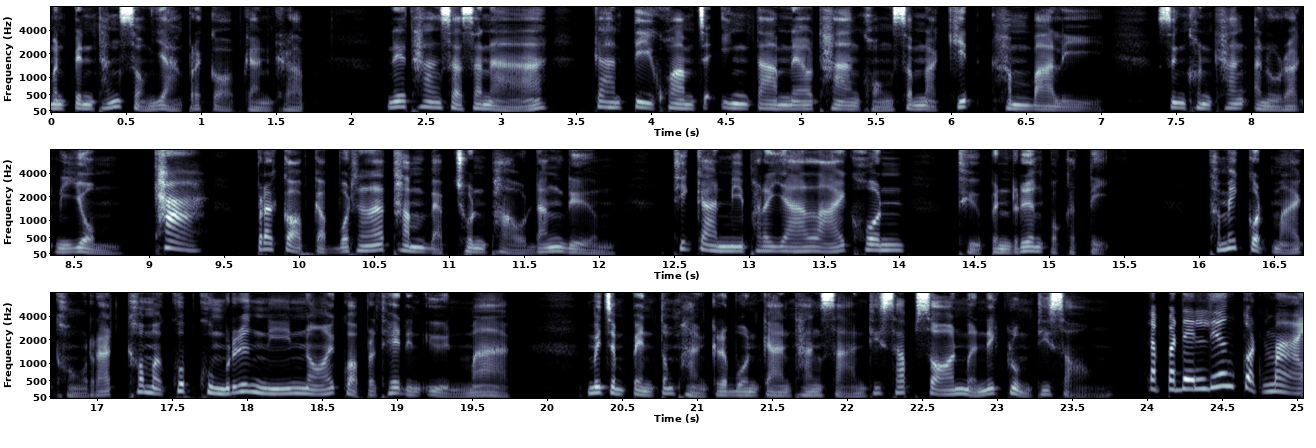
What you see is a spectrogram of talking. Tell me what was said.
มันเป็นทั้งสองอย่างประกอบกันครับ ในทางศาสนา การตีความจะอิงตามแนวทางของสำนักคิดฮัมบาลี ซึ่งค่อนข้างอนุรักษ์นิยม ค่ะ ประกอบกับวัฒนธรรมแบบชนเผ่าดั้งเดิมที่การมีภรรยาหลายคน ถือเป็นเรื่องปกติทำให้กฎหมายของรัฐเข้ามาควบคุมเรื่องนี้น้อยกว่าประเทศอื่น ๆ มาก ไม่จำเป็นต้องผ่านกระบวนการทางศาลที่ซับซ้อนเหมือนในกลุ่มที่สองแต่ประเด็นเรื่องกฎหมาย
